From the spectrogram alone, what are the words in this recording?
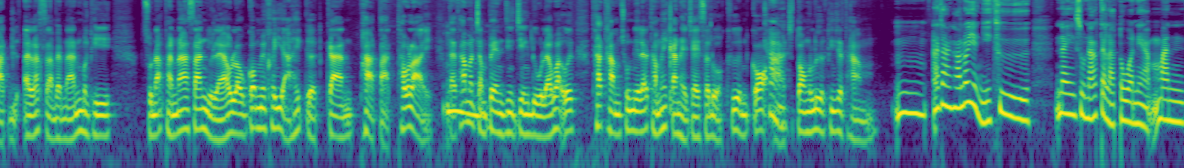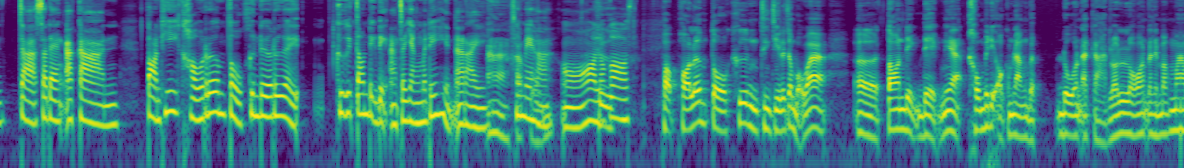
ตัดอะไรลักษณะแบบนั้นบางทีสุนัขพันธุ์หน้าสั้นอยู่แล้ว เราก็ไม่ค่อยอยากให้เกิดการผ่าตัดเท่าไหร่ แต่ถ้ามันจำเป็นจริง ๆ ดูแล้วว่าเออถ้าทำช่วงนี้แล้วทำให้การหายใจสะดวกขึ้น ก็ค่ะอาจจะต้องเลือกที่จะทำอืมอาจารย์คะแล้วอย่างนี้คือ ในสุนัขแต่ละตัวเนี่ย มันจะแสดงอาการตอนที่เขาเริ่มโตขึ้นเรื่อยๆ คือตอนเด็กๆ อาจจะยังไม่ได้เห็นอะไรอ่าครับใช่ไหมผคะมอ๋อ แล้วก็พอพอเริ่มโตขึ้นจริงๆ แล้วจะบอกว่าเอ่อตอนเด็กๆเนี่ยเขาไม่ได้ออกกำลังแบบโดนอากาศร้อนๆอะไรม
